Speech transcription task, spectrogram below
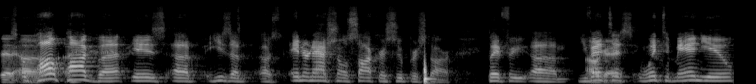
that, so uh, Paul Pogba is uh he's a, a, international soccer superstar. Played for um, Juventus, okay. went to Man U.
